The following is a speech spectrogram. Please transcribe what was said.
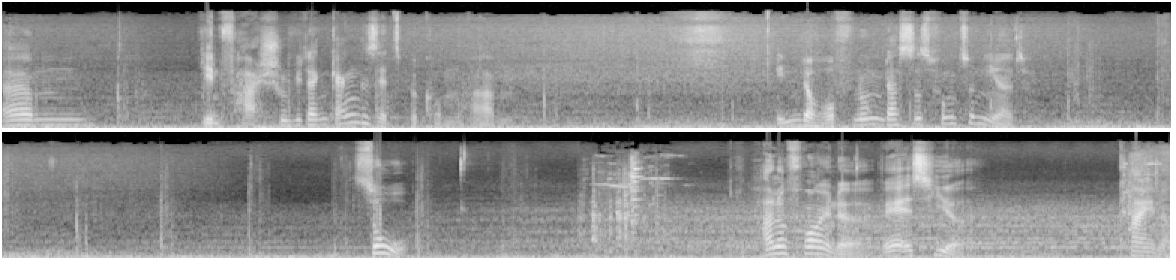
ähm, den Fahrstuhl wieder in Gang gesetzt bekommen haben. In der Hoffnung, dass das funktioniert. So. Hallo Freunde, wer ist hier? Keiner.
